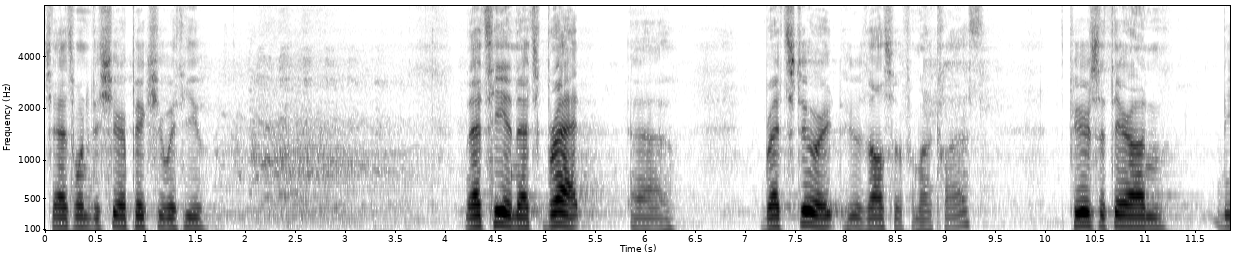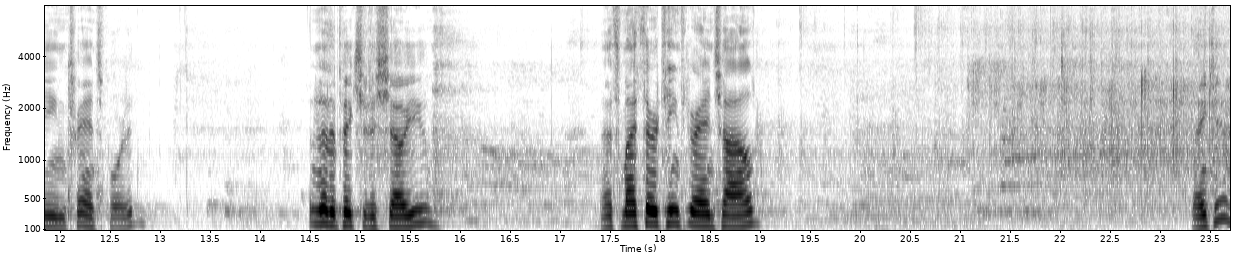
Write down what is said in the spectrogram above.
Chaz wanted to share a picture with you. That's he, and that's Brett, uh, Brett Stewart, who is also from our class. It appears that they're on being transported. Another picture to show you. That's my 13th grandchild. Thank you.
